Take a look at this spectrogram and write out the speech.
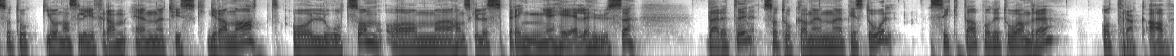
så tok Jonas Lie fram en tysk granat og lot som om han skulle sprenge hele huset. Deretter så tok han en pistol, sikta på de to andre og trakk av.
